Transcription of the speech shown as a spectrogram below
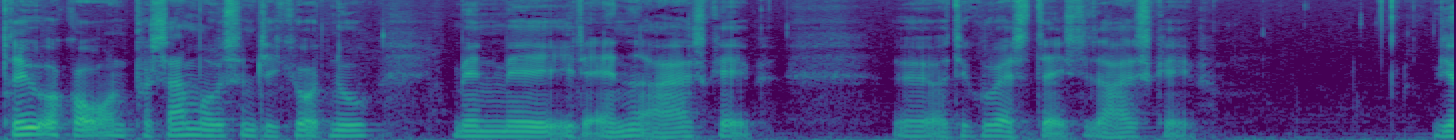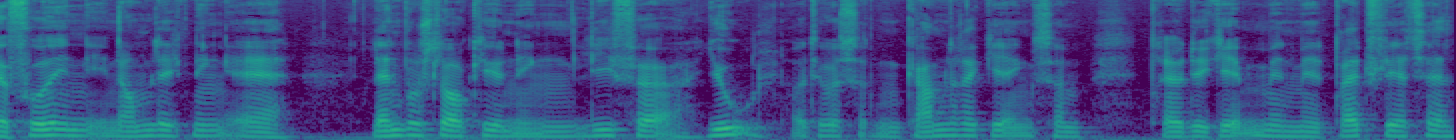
driver gården på samme måde, som de har gjort nu, men med et andet ejerskab øh, og det kunne være et statsligt ejerskab. Vi har fået en, en omlægning af landbrugslovgivningen lige før jul, og det var så den gamle regering, som drev det igennem, men med et bredt flertal,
